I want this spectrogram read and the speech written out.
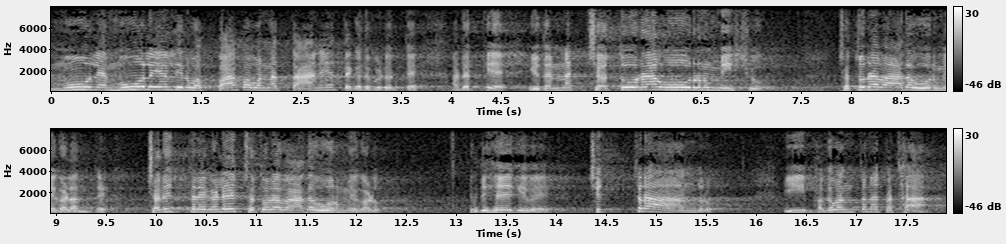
ಮೂಲೆ ಮೂಲೆಯಲ್ಲಿರುವ ಪಾಪವನ್ನು ತಾನೇ ತೆಗೆದು ಬಿಡುತ್ತೆ ಅದಕ್ಕೆ ಇದನ್ನು ಚತುರ ಊರ್ಮಿಷು, ಚತುರವಾದ ಊರ್ಮಿಗಳಂತೆ. ಚರಿತ್ರೆಗಳೇ ಚತುರವಾದ ಊರ್ಮಿಗಳು. ಇದು ಹೇಗಿವೆ? ಚಿತ್ರ ಅಂದರು. ಈ ಭಗವಂತನ ಕಥಾ,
